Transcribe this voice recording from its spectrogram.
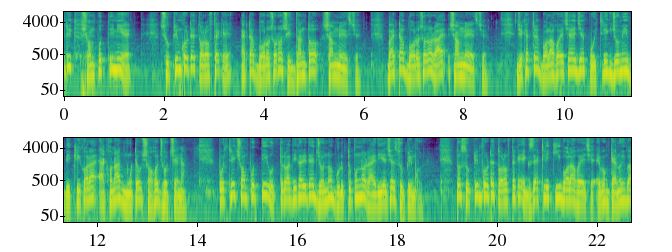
পৈতৃক সম্পত্তি নিয়ে সুপ্রিম কোর্টের তরফ থেকে একটা বড়সড় সিদ্ধান্ত সামনে এসছে বা একটা বড়সড় রায় সামনে এসছে। যেক্ষেত্রে বলা হয়েছে যে পৈতৃক জমি বিক্রি করা এখন আর মোটেও সহজ হচ্ছে না। পৈতৃক সম্পত্তি উত্তরাধিকারীদের জন্য গুরুত্বপূর্ণ রায় দিয়েছে সুপ্রিম কোর্ট। তো সুপ্রিম কোর্টের তরফ থেকে এক্স্যাক্টলি কি বলা হয়েছে এবং কেনই বা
